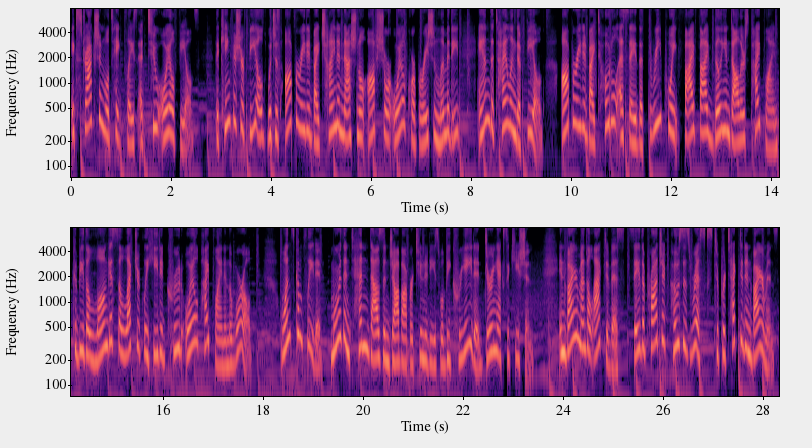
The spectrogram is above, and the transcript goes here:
Extraction will take place at two oil fields, the Kingfisher Field, which is operated by China National Offshore Oil Corporation Limited, and the Tilenga Field, operated by Total SA. The $3.55 billion pipeline could be the longest electrically heated crude oil pipeline in the world. Once completed, more than 10,000 job opportunities will be created during execution. Environmental activists say the project poses risks to protected environments,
